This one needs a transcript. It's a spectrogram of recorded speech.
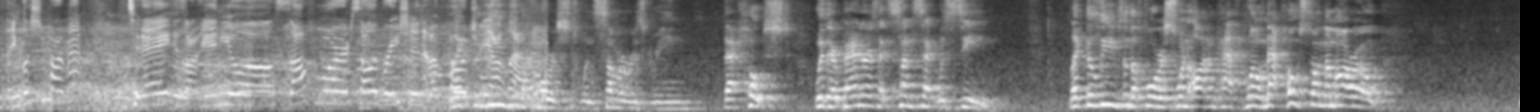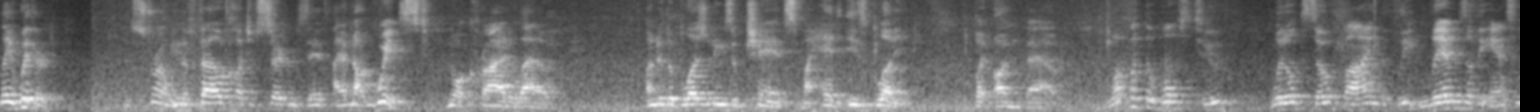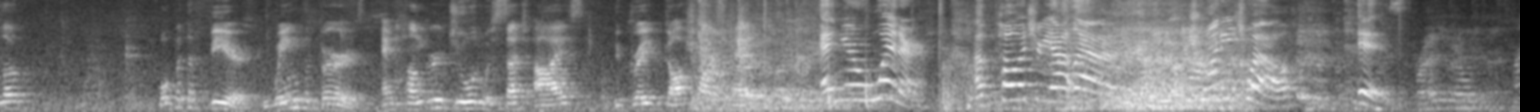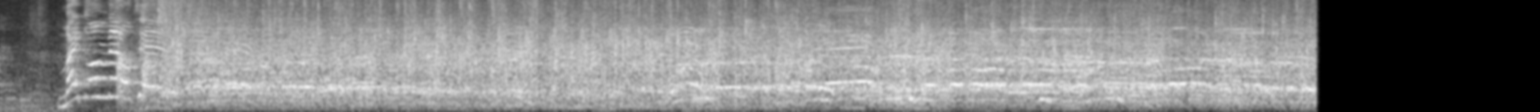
English department. Today is our annual sophomore celebration of poetry Like the Poetry Out leaves of the forest when summer is green, that host with their banners at sunset was seen. Like the leaves of the forest when autumn hath blown, that host on the morrow lay withered and In the fell clutch of circumstance, I have not winced nor cried aloud. Under the bludgeonings of chance, my head is bloody, but unbowed. What but the wolf's tooth, whittled so fine the fleet limbs of the antelope? What but the fear, winged the birds, and hunger jeweled with such eyes, the great goshawk's head? And your winner of Poetry Out Loud 2012 is Michael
